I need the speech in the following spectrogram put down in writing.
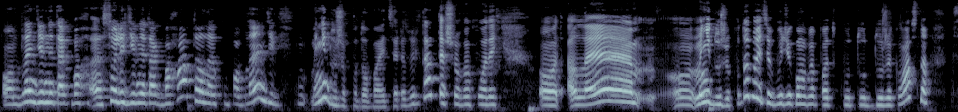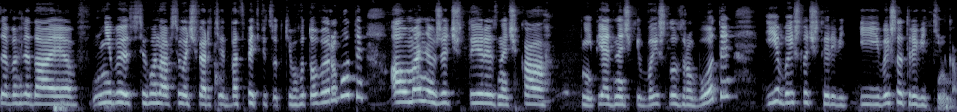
От, блендів не так багато, солідів не так багато, але купа блендів. Мені дуже подобається результат, те, що виходить. От, але мені дуже подобається в будь-якому випадку. Тут дуже класно все виглядає. Ніби всього на всього чверті 25% готової роботи. А у мене вже 4 значка, ні, 5 значків вийшло з роботи, і вийшло 4 від... і вийшло 3 відтінка.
